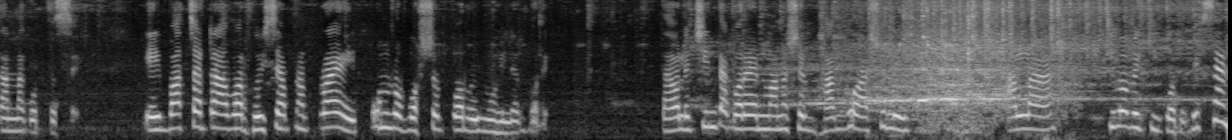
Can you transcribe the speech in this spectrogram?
কান্না করতেছে। এই বাচ্চাটা আবার হয়েছে আপনার প্রায় পনেরো বছর পর ওই মহিলার পরে তাহলে চিন্তা করেন মানুষের ভাগ্য আসলে আল্লাহ কীভাবে কি করে, দেখছেন?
